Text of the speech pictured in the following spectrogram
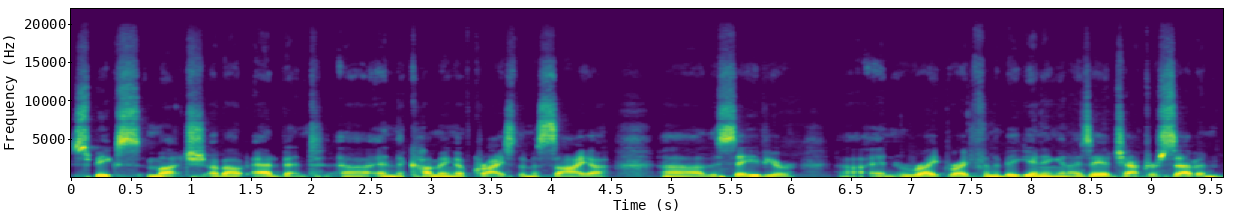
speaks much about Advent uh, and the coming of Christ, the Messiah, uh, the Savior. Uh, and right, right from the beginning in Isaiah chapter seven,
